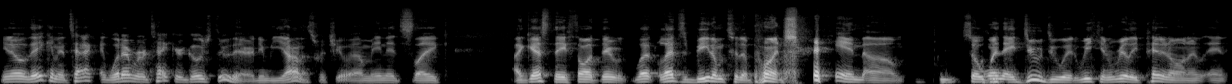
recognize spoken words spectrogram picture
you know they can attack whatever tanker goes through there. To be honest with you, I mean it's like I guess they thought they let let's beat them to the punch, and um so mm-hmm. when they do do it, we can really pin it on and and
